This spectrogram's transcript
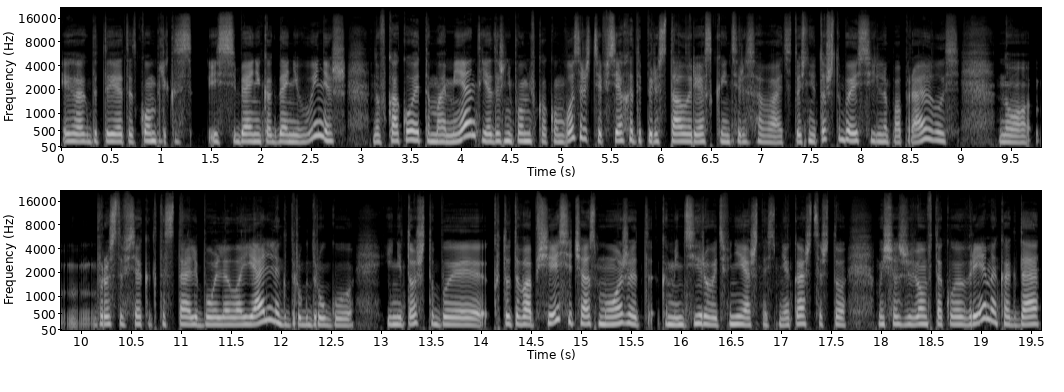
и как бы ты этот комплекс из себя никогда не вынешь, но в какой-то момент, я даже не помню в каком возрасте, всех это перестало резко интересовать. То есть не то, чтобы я сильно поправилась, но просто все как-то стали более лояльны к друг другу, и не то, чтобы кто-то вообще сейчас может комментировать внешность. Мне кажется, что мы сейчас живем в такое время, когда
